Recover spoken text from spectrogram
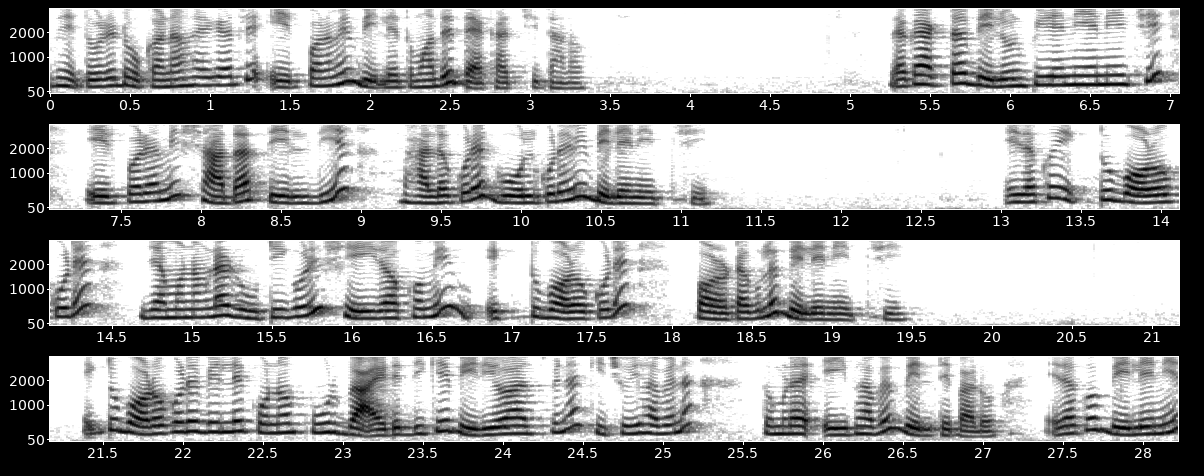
ভেতরে ঢোকানো হয়ে গেছে। এরপর আমি বেলে তোমাদের দেখাচ্ছি। দাঁড়াও। দেখো, একটা বেলুন পিড়ে নিয়ে নিয়েছি। এরপরে আমি সাদা তেল দিয়ে ভালো করে গোল করে আমি বেলে নিচ্ছি। এই দেখো, একটু বড় করে যেমন আমরা রুটি করি, সেই রকমই একটু বড় করে পরোটাগুলো বেলে নিচ্ছি। একটু বড় করে বেললে কোনো পুর বাইরের দিকে বেরিয়েও আসবে না, কিছুই হবে না। তোমরা এইভাবে বেলতে পারো। এ দেখো, বেলে নিয়ে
